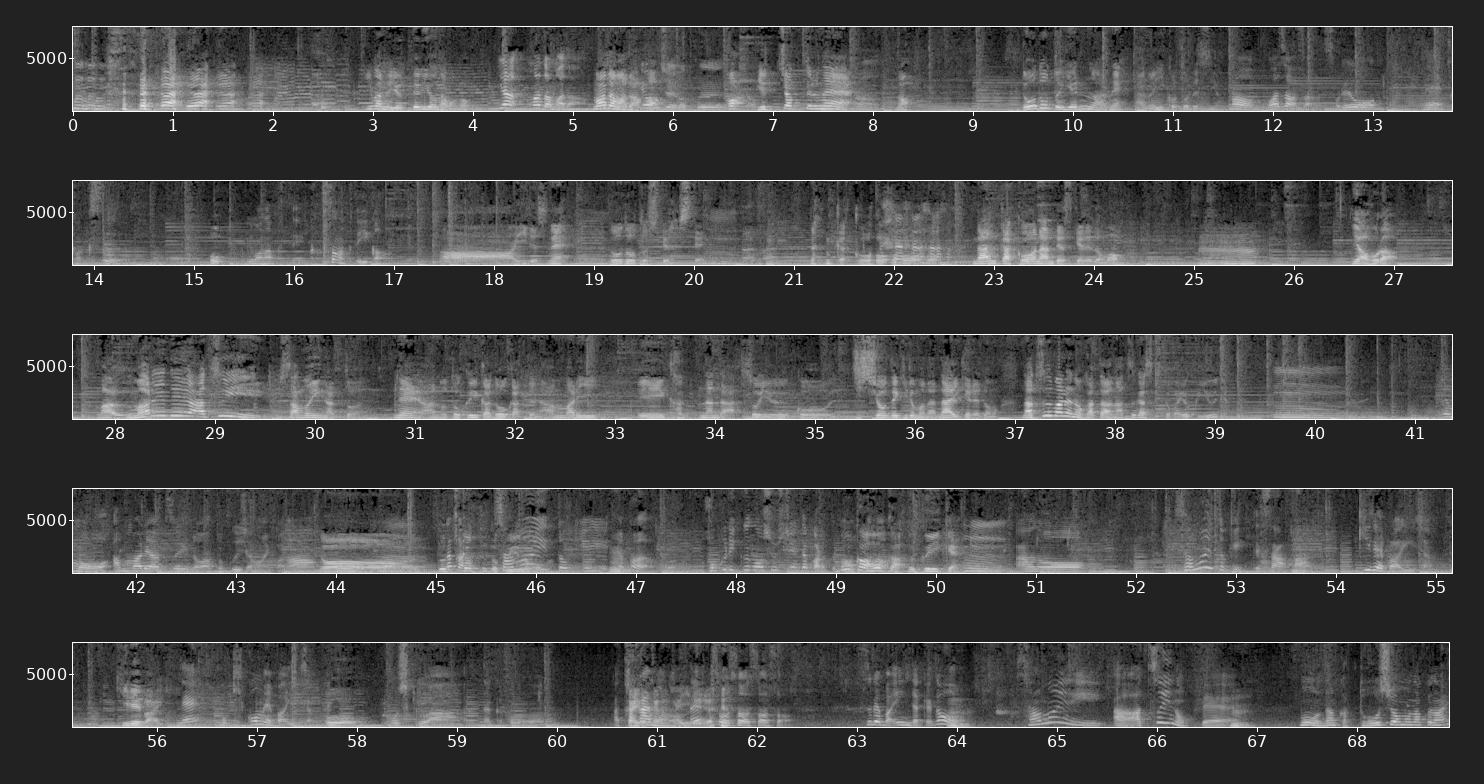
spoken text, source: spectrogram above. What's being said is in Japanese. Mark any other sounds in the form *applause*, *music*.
今の言ってるようなもの？いやまだまだ。まだまだ？あ46あ言っちゃってるね、うあ堂々と言えるのはねあのいいことですよ。まあわざわざそれをね隠すのもお。言わなくて隠さなくていいかなって。ああいいですね、うん。堂々としてらして、うん。*laughs* なんかこうなんかこうなんですけれども。うーん。いやほらまあ生まれで暑い寒いがとねあの得意かどうかっていうのはあんまり、えーかなんだそういうこう実証できるものはないけれども夏生まれの方は夏が好きとかよく言うじゃん。うん。でもあんまり暑いのは得意じゃないかな。ああ、うん。どっちかっていうと寒い時、うん。やっぱ北陸の出身だからってもあほうかほうか福井県、うん。あの寒い時ってさ着ればいいじゃん。切ればいい。ね。こう着込めばいいじゃん。もしくはなんかこうあったかいものをね。そうそうそうそう。すればいいんだけど、うん。寒いあ暑いのって、うん。もうなんかどうしようもなくない？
